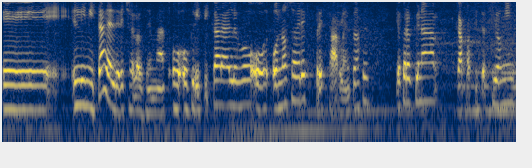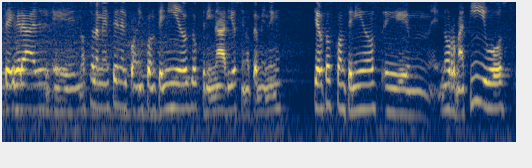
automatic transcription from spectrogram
eh, limitar el derecho de los demás o, criticar algo o, no saber expresarlo. Entonces, yo creo que una capacitación integral, eh, no solamente en, el, en contenidos doctrinarios, sino también en ciertos contenidos eh, normativos,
